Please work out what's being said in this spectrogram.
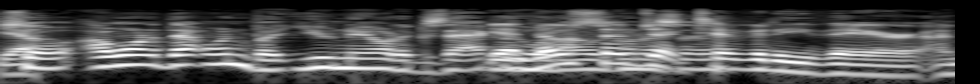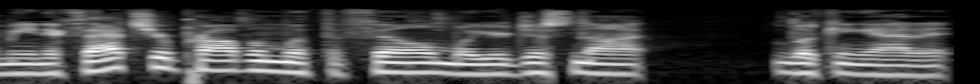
So I wanted that one, but you nailed exactly Yeah, what no I was going say. subjectivity there. I mean, if that's your problem with the film, where you're just not looking at it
